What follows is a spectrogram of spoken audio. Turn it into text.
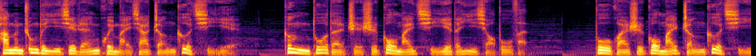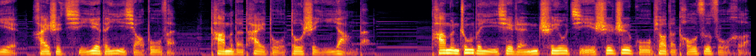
他们中的一些人会买下整个企业，更多的只是购买企业的一小部分。不管是购买整个企业，还是企业的一小部分，他们的态度都是一样的。他们中的一些人持有几十只股票的投资组合，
